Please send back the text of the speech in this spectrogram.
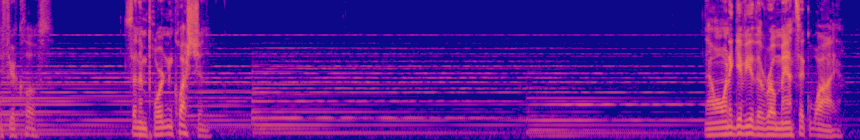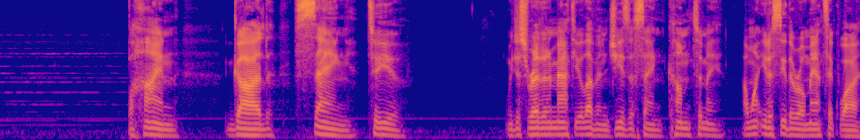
if you're close? It's an important question. Now, I want to give you the romantic why behind God saying to you, We just read it in Matthew 11, Jesus saying, Come to me. I want you to see the romantic why.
